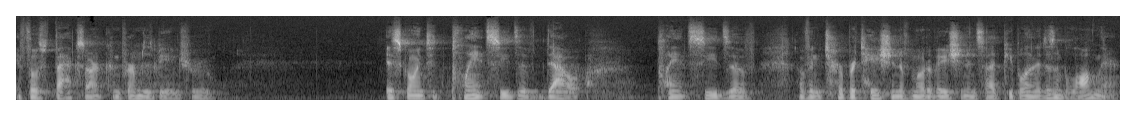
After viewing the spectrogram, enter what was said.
if those facts aren't confirmed as being true It's going to plant seeds of doubt, plant seeds of, of interpretation of motivation inside people, and it doesn't belong there.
